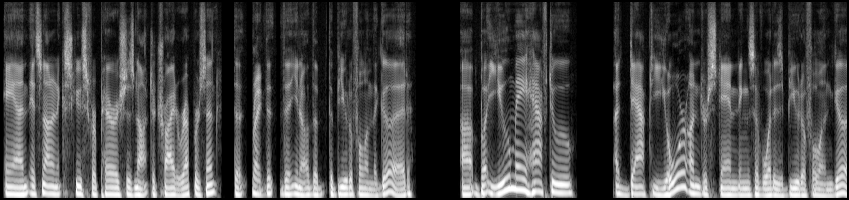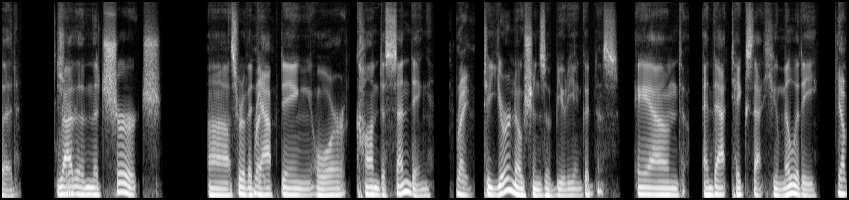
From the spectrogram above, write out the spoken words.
And it's not an excuse for parishes not to try to represent the, Right. the, the you know, the, the beautiful and the good. Uh, but you may have to adapt your understandings of what is beautiful and good Sure. rather than the church uh, sort of Right. adapting or condescending Right. to your notions of beauty and goodness and and that takes that humility Yep.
